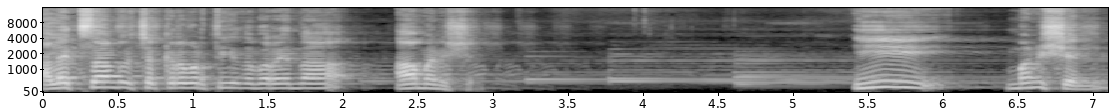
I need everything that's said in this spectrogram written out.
അലക്സാണ്ടർ ചക്രവർത്തി എന്ന് പറയുന്ന ആ മനുഷ്യൻ. ഈ മനുഷ്യൻ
